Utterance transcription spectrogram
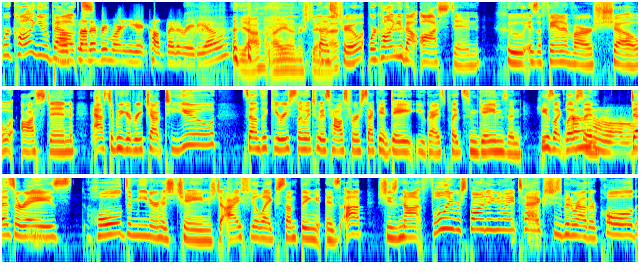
We're calling you Well, about. it's not every morning you get called by the radio. Yeah, I understand That's that. true. We're calling you about Austin, who is a fan of our show. Austin asked if we could reach out to you. Sounds like you recently went to his house for a second date. You guys played some games, and he's like, listen, Oh. Desiree's whole demeanor has changed. I feel like something is up. She's not fully responding to my text. She's been rather cold.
